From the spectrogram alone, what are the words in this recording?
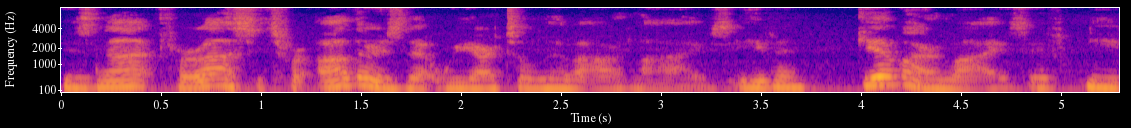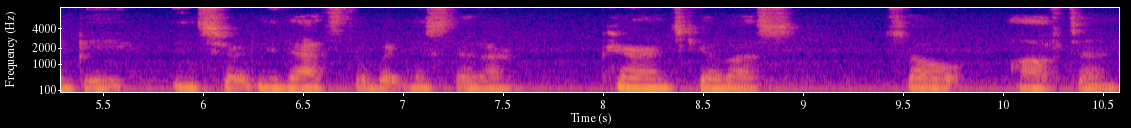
It is not for us, it's for others that we are to live our lives, even give our lives if need be. And certainly that's the witness that our parents give us so often.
